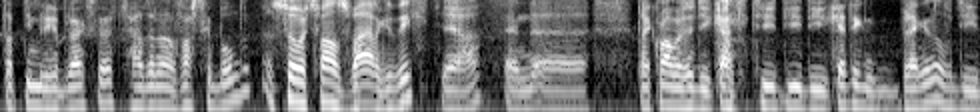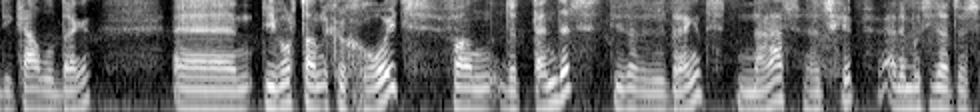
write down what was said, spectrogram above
dat niet meer gebruikt werd, hadden aan vastgebonden. Een soort van zwaar gewicht. Ja, en uh, dan kwamen ze die, die, die, die ketting brengen, of die, die kabel brengen. En die wordt dan gegooid van de tender die dat dus brengt naar het schip. En dan moet hij dat dus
